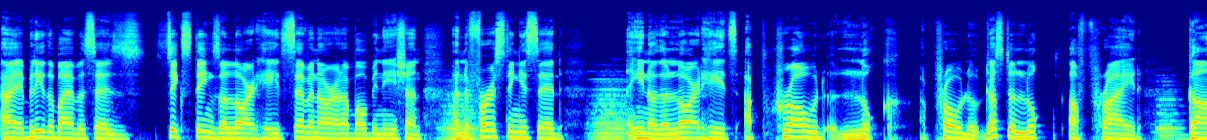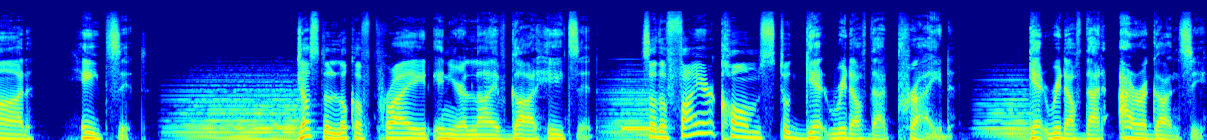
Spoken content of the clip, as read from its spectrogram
I believe the Bible says six things the Lord hates, seven are an abomination. And the first thing he said, you know, the Lord hates a proud look, a proud look, just the look of pride. God hates it. Just the look of pride in your life, God hates it. So the fire comes to get rid of that pride, get rid of that arrogancy,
